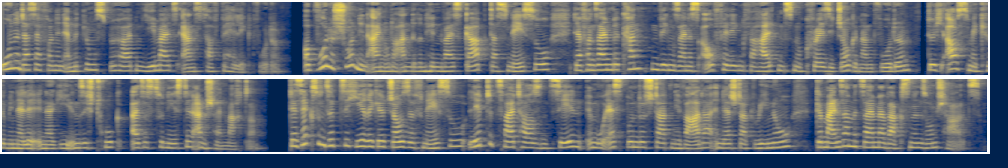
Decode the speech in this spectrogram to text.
ohne dass er von den Ermittlungsbehörden jemals ernsthaft behelligt wurde. Obwohl es schon den ein oder anderen Hinweis gab, dass Naso, der von seinen Bekannten wegen seines auffälligen Verhaltens nur Crazy Joe genannt wurde, durchaus mehr kriminelle Energie in sich trug, als es zunächst den Anschein machte. Der 76-jährige Joseph Naso lebte 2010 im US-Bundesstaat Nevada in der Stadt Reno gemeinsam mit seinem erwachsenen Sohn Charles.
